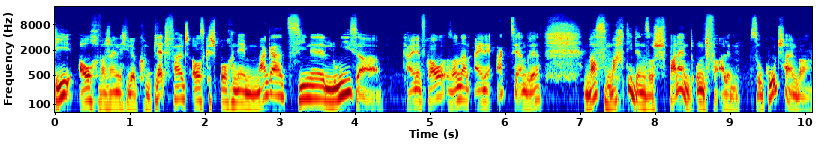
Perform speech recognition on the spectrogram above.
Die auch wahrscheinlich wieder komplett falsch ausgesprochene Magazine Luisa. Keine Frau, sondern eine Aktie, Andreas. Was macht die denn so spannend und vor allem so gut scheinbar?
